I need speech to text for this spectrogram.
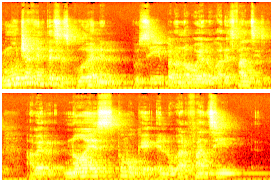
mucha gente se escuda en el, pues sí, pero no voy a lugares fancy. A ver, no es como que el lugar fancy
